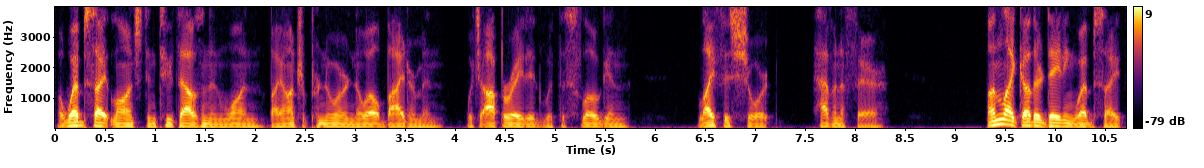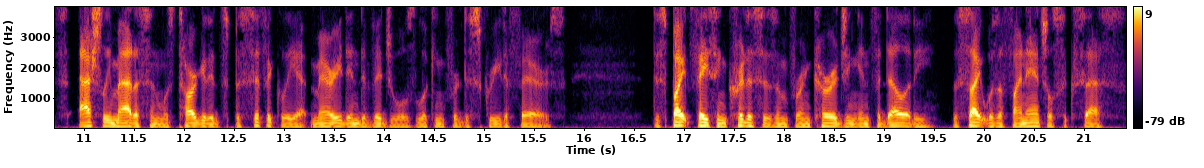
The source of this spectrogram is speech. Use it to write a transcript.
a website launched in 2001 by entrepreneur Noel Biderman, which operated with the slogan, Life is short, have an affair. Unlike other dating websites, Ashley Madison was targeted specifically at married individuals looking for discreet affairs. Despite facing criticism for encouraging infidelity, the site was a financial success,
